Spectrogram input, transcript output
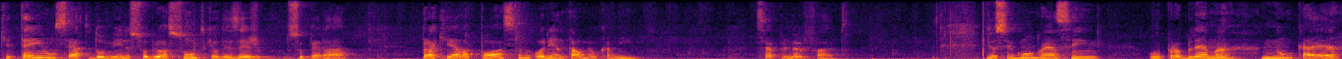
que tenha um certo domínio sobre o assunto que eu desejo superar, para que ela possa orientar o meu caminho. Esse é o primeiro fato. E o segundo é assim: o problema nunca é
